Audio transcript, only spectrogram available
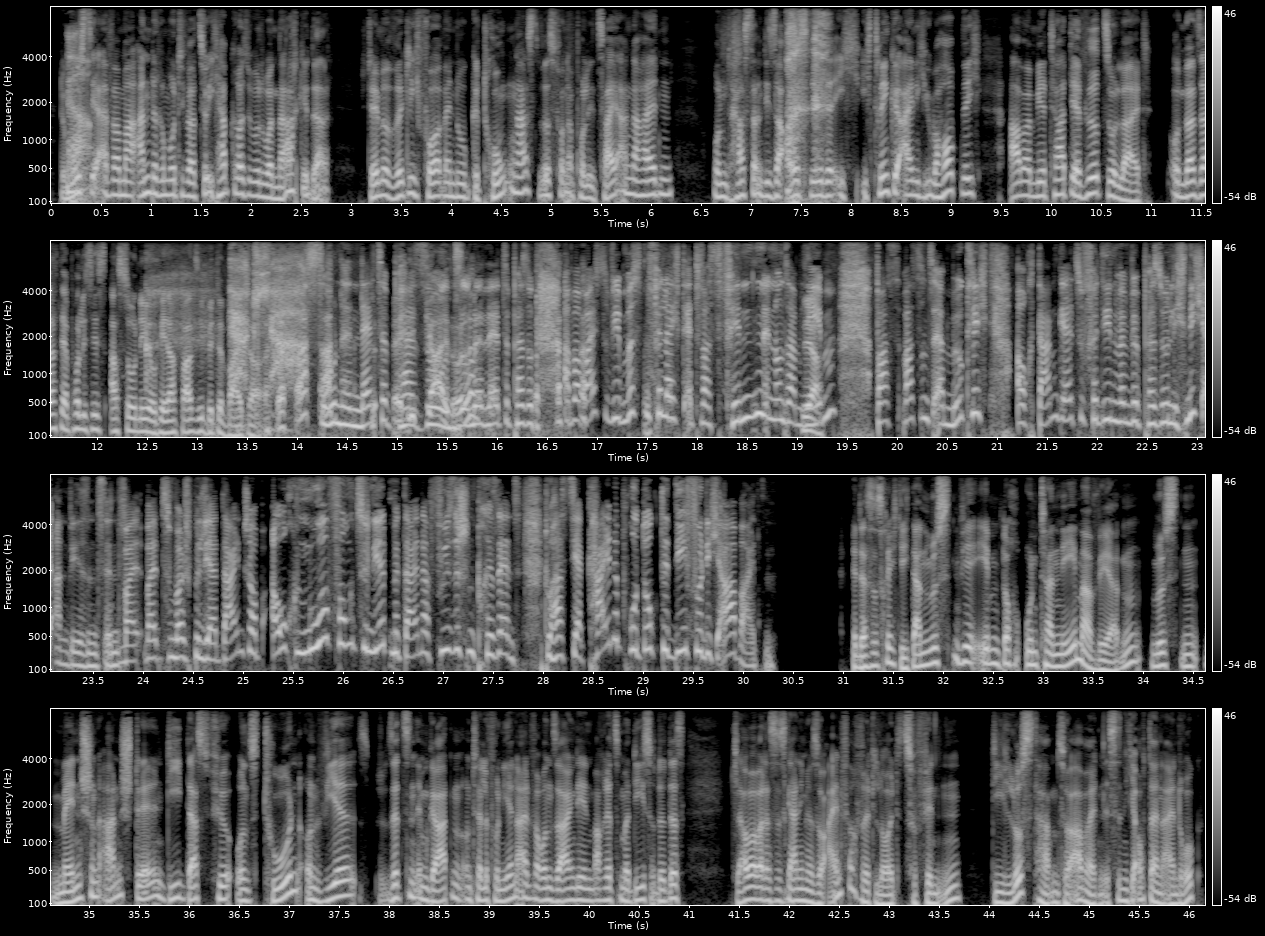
Du Ja. musst dir einfach mal andere Motivation. Ich habe gerade darüber nachgedacht. Stell mir wirklich vor, wenn du getrunken hast, wirst von der Polizei angehalten und hast dann diese Ausrede, ich, ich trinke eigentlich überhaupt nicht, aber mir tat der Wirt so leid. Und dann sagt der Polizist, ach so, nee, okay, dann fahren Sie bitte weiter. Ja, so eine nette Person, geil, so eine nette Person. Aber weißt du, wir müssten vielleicht etwas finden in unserem Ja. Leben, was, was uns ermöglicht, auch dann Geld zu verdienen, wenn wir persönlich nicht anwesend sind. Weil, weil zum Beispiel ja dein Job auch nur funktioniert mit deiner physischen Präsenz. Du hast ja keine Produkte, die für dich arbeiten. Das ist richtig. Dann müssten wir eben doch Unternehmer werden, müssten Menschen anstellen, die das für uns tun und wir sitzen im Garten und telefonieren einfach und sagen denen, mach jetzt mal dies oder das. Ich glaube aber, dass es gar nicht mehr so einfach wird, Leute zu finden, die Lust haben zu arbeiten. Ist das nicht auch dein Eindruck?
